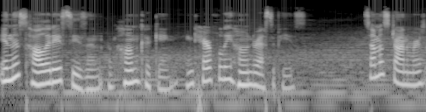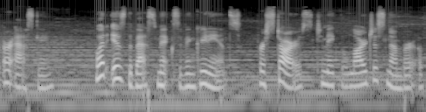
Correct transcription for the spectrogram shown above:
In this holiday season of home cooking and carefully honed recipes, some astronomers are asking what is the best mix of ingredients for stars to make the largest number of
